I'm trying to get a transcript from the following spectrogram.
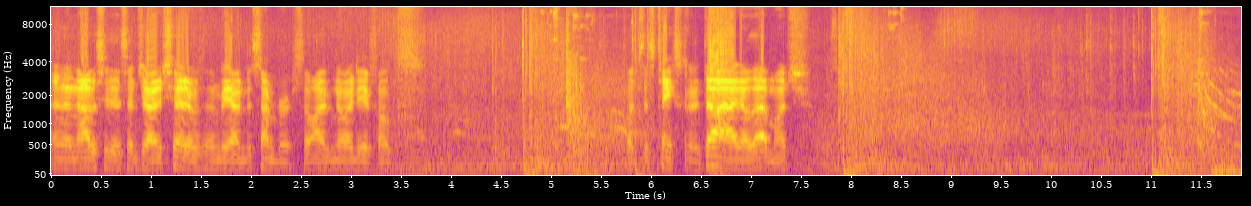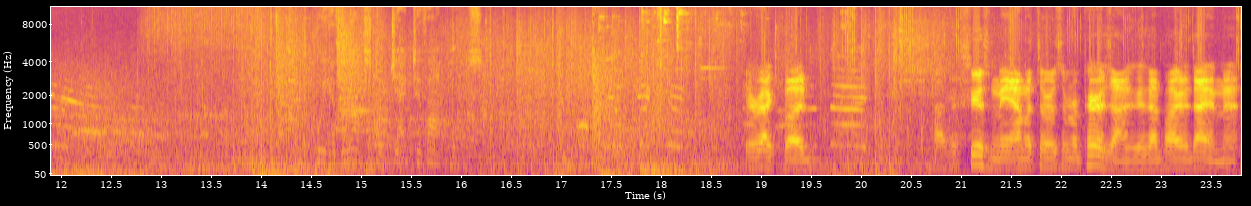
And then obviously they said Giant Shadow was going to be out in December, so I have no idea, folks. But this tank's going to die, I know that much. We have lost objective apples. You're wrecked, bud. Uh, excuse me, I'm gonna throw some repairs on because I'm probably gonna die in a minute.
